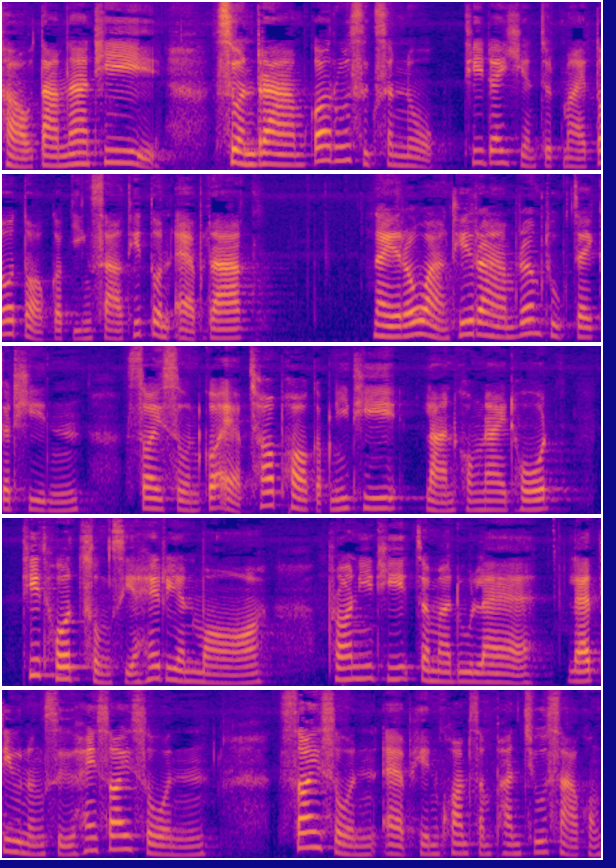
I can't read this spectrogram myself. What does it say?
เขาตามหน้าที่ ส่วนรามก็รู้สึกสนุกที่ได้เขียนจดหมายโต้ตอบกับหญิงสาวที่ตนแอบรัก ในระหว่างที่รามเริ่มถูกใจกระถินซอยสนก็แอบชอบพอกับนิธิหลานของนายทศ ที่ทศส่งเสียให้เรียนหมอ เพราะนิธิจะมาดูแล และติวหนังสือให้สร้อยสนสร้อยสนแอบเห็นความสัมพันธ์ชู้สาวของ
